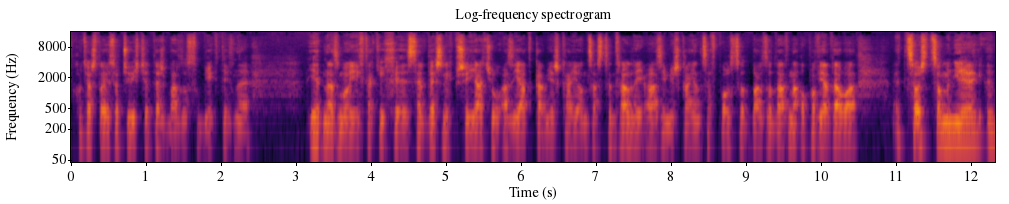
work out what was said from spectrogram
chociaż to jest oczywiście też bardzo subiektywne. jedna z moich takich e, serdecznych przyjaciół, Azjatka mieszkająca z centralnej Azji, mieszkająca w Polsce od bardzo dawna, opowiadała coś, co mnie e,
